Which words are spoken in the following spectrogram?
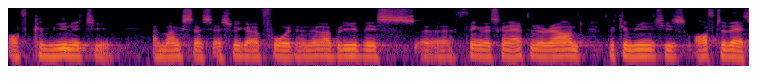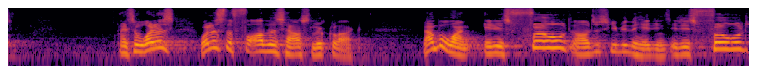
of community amongst us as we go forward. And then I believe there's a thing that's going to happen around the communities after that. And so, what, is, what does the Father's house look like? Number one, it is filled, and I'll just give you the headings it is filled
